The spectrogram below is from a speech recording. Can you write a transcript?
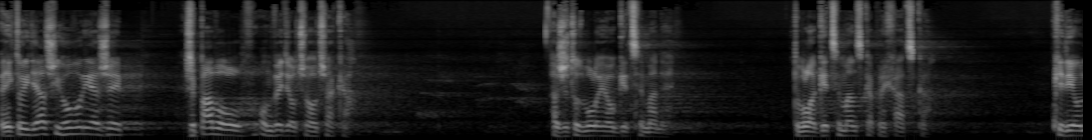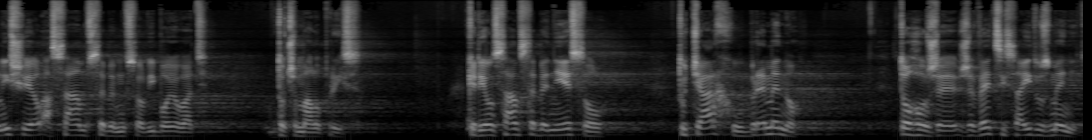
A niektorí ďalší hovoria, že, že Pavol, on vedel, čo ho čaká. A že to bolo jeho Getsemane. To bola Getsemanská prechádzka. Kedy on išiel a sám v sebe musel vybojovať to, čo malo prísť. Kedy on sám v sebe niesol tú ťarchu, bremeno toho, že, že veci sa idú zmeniť.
